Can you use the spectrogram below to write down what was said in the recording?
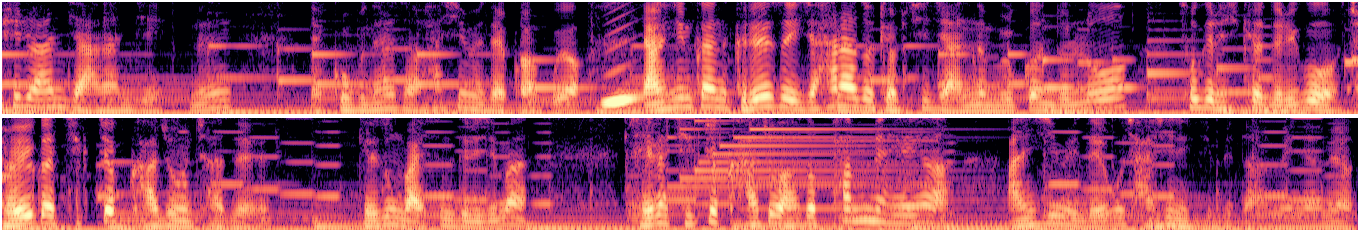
필요한지 안 한지는 네, 구분해서 하시면 될 것 같고요. 양심카는 그래서 이제 하나도 겹치지 않는 물건들로 소개를 시켜드리고 저희가 직접 가져온 차들 계속 말씀드리지만 제가 직접 가져와서 판매해야 안심이 되고 자신 있습니다. 왜냐하면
